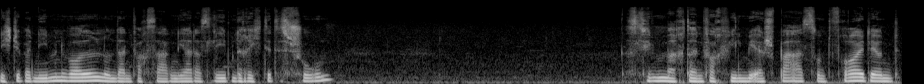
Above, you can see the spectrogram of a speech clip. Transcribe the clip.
nicht übernehmen wollen und einfach sagen, ja, das Leben richtet es schon. Das Leben macht einfach viel mehr Spaß und Freude und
